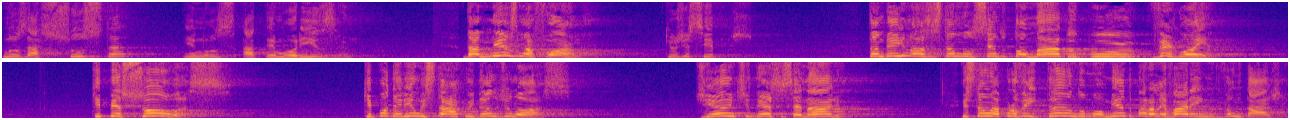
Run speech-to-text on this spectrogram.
nos assusta e nos atemoriza. Da mesma forma que os discípulos também nós estamos sendo tomados por vergonha. Que pessoas que poderiam estar cuidando de nós, diante desse cenário, estão aproveitando o momento para levarem vantagem,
